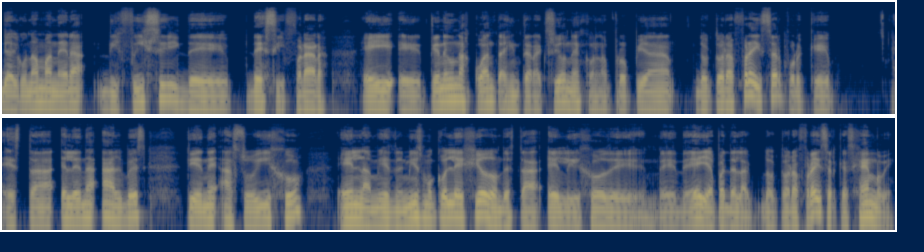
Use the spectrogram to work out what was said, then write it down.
de alguna manera difícil de descifrar. Ella eh, tiene unas cuantas interacciones con la propia doctora Fraser porque esta Elena Alves tiene a su hijo en, la, el mismo colegio donde está el hijo de, de, de, ella, pues de la doctora Fraser, que es Henry,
